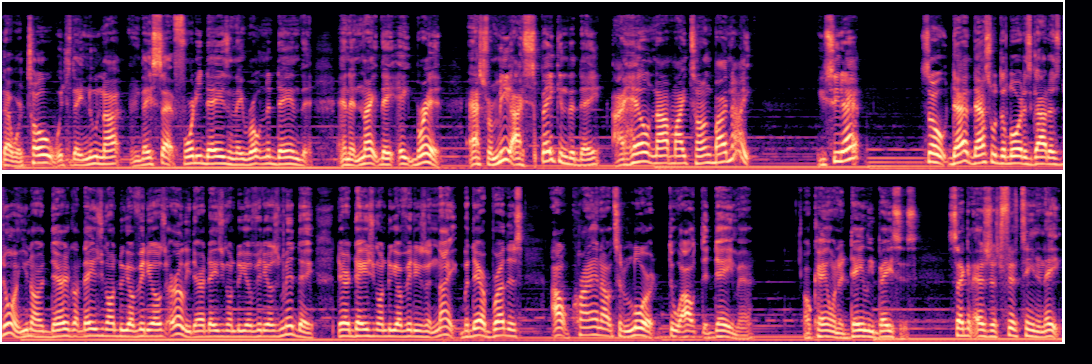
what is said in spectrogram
that were told, which they knew not. And they sat 40 days, and they wrote in the day, and, the, and at night they ate bread. As for me, I spake in the day, I held not my tongue by night. You see that? So that that's what the Lord has got us doing. You know, there are days you're gonna do your videos early. There are days you're gonna do your videos midday. There are days you're gonna do your videos at night. But there are brothers out crying out to the Lord throughout the day, man. Okay, on a daily basis. Second Ezra 15 and 8.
